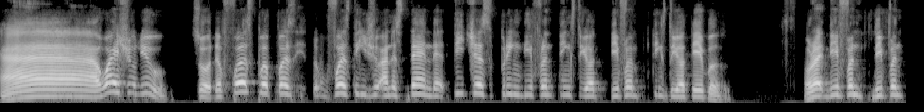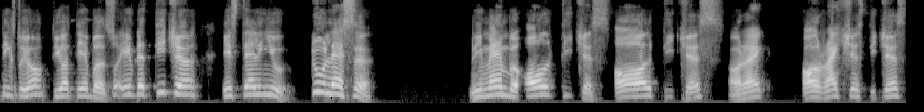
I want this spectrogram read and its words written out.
Ah, why should you? So the first purpose, the first thing you should understand that teachers bring different things to your different things to your table. All right, different different things to your to your table. So if the teacher is telling you do lesser, remember all teachers, all teachers, all right, all righteous teachers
